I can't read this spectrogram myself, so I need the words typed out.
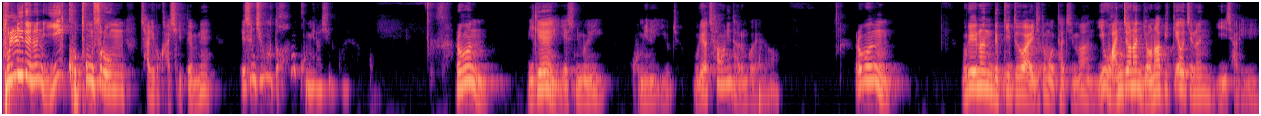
분리되는 이 고통스러운 자리로 가시기 때문에 예수님 지금은 너무 고민하시는 거예요. 여러분, 이게 예수님의 고민의 이유죠. 우리가 차원이 다른 거예요. 여러분, 우리는 느끼도 알지도 못하지만 이 완전한 연합이 깨어지는 이 자리.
